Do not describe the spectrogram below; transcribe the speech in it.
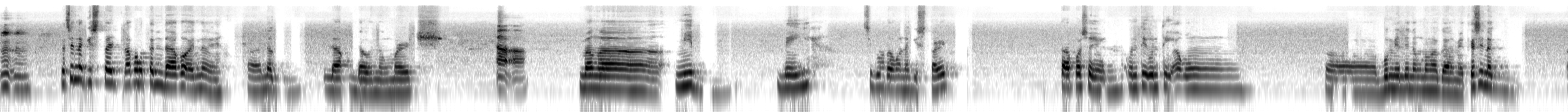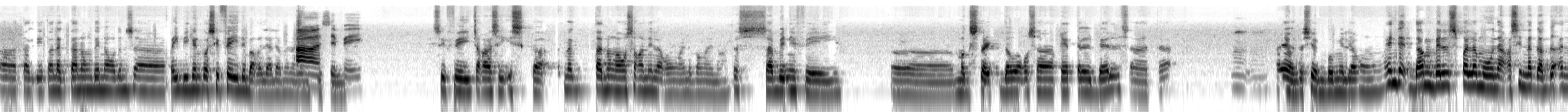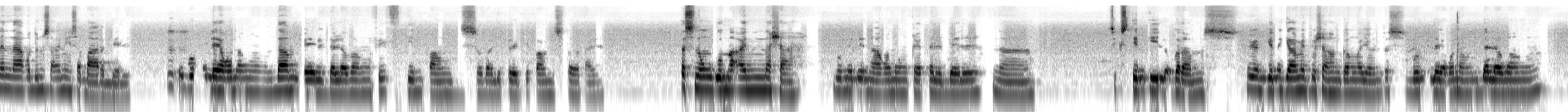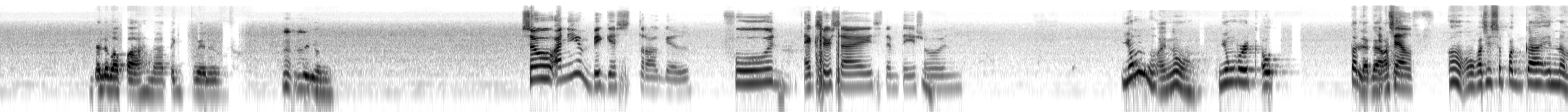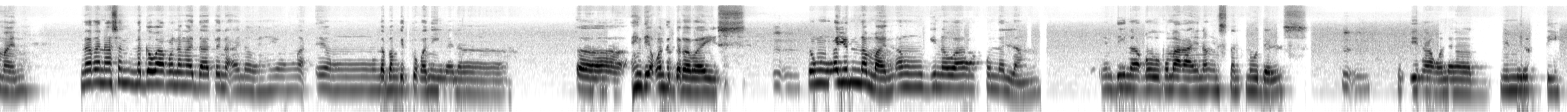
Mm-mm. Kasi nag-start ako, tanda ko ano eh, uh, nag-lockdown ng March. Oo. Mga mid-May siguro ako nag-start. Tapos ayun, unti-unti akong uh, bumili ng mga gamit. Kasi nag uh, tag dito, nagtanong din ako dun sa kaibigan ko si Faye, 'di ba? Kilala mo naman ah, si Faye. Si Faye tsaka si Iska. Nagtanong ako sa kanila kung ano bang ano. Tapos sabi ni Faye, uh, mag-start daw ako sa kettlebells ata. Mm-mm. Ayun, tapos yun, bumili akong, eh, hindi, dumbbells pala muna kasi nagagaanan na ako dun sa ano sa barbell. So, bumili ako ng dumbbell, dalawang 15 pounds, so bali 30 pounds total. Tapos nung gumaan na siya, bumili na ako nung kettlebell na 16 kilograms. Ayun, ginagamit ko siya hanggang ngayon. Tapos bumili ako ng dalawang dalawa pa na tig 12. Mm-mm. So, yun. So, ano yung biggest struggle? Food, exercise, temptation? Yung ano, yung workout talaga. Itself. Kasi, oo, kasi sa pagkain naman, naranasan nagawa ko na nga dati na ano eh, yung yung nabanggit ko kanina na uh, hindi ako nagra-rice. Mm. So ngayon naman ang ginawa ko na lang hindi na ako kumakain ng instant noodles. Mm. Hindi na ako nag-milk tea.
